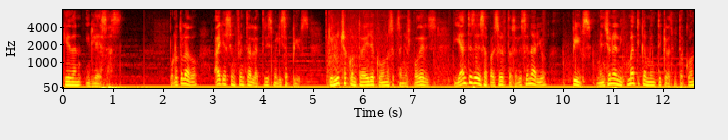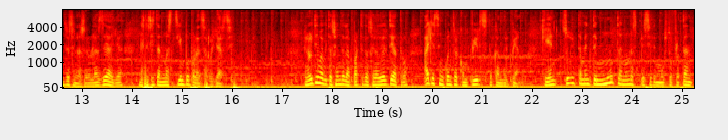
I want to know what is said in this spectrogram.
quedan ilesas. Por otro lado, Aya se enfrenta a la actriz Melissa Pierce, que lucha contra ella con unos extraños poderes, y antes de desaparecer tras el escenario, Pierce menciona enigmáticamente que las mitocondrias en las células de Aya necesitan más tiempo para desarrollarse. En la última habitación de la parte trasera del teatro, Aya se encuentra con Pierce tocando el piano, quien súbitamente muta en una especie de monstruo flotante.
